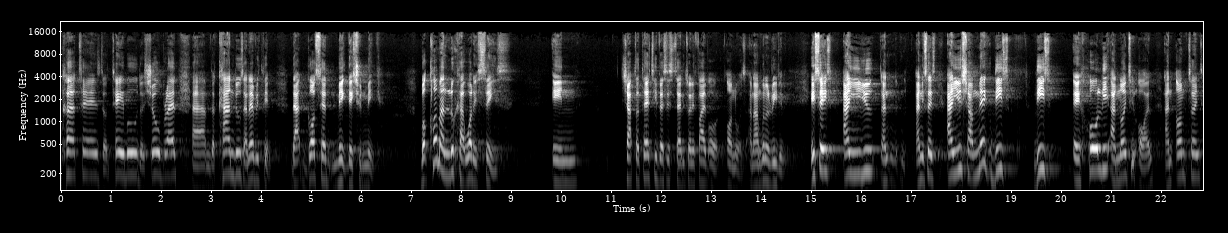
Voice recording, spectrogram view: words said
curtains, the table, the showbread, um, the candles, and everything that God said make they should make. But come and look at what it says in chapter 30, verses 30, 25 onwards. And I'm going to read it. It says, and you, and, and it says, and you shall make these this a holy anointing oil, an untainted,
